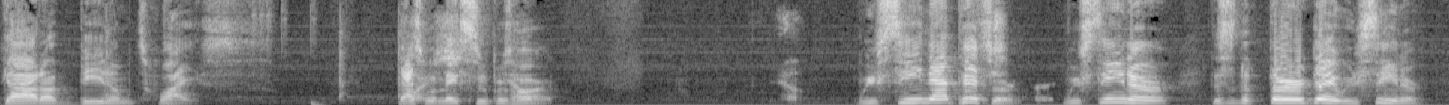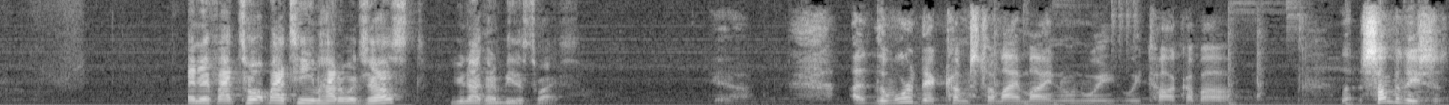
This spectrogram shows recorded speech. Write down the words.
Gotta beat them twice. That's twice. what makes supers yep. hard. We've seen that picture. We've seen her. This is the third day we've seen her. And if I taught my team how to adjust, you're not going to beat us twice. Yeah. Uh, the word that comes to my mind when we, we talk about some of these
